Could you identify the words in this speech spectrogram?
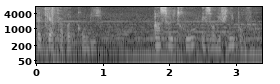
Faites gaffe à votre combi. Un seul trou et c'en est fini pour vous.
